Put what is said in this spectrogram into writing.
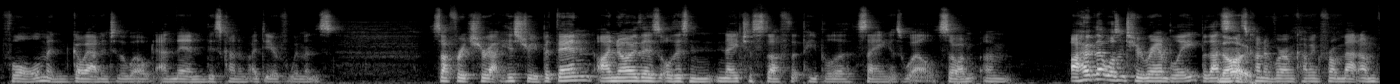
form and go out into the world and then this kind of idea of women's suffrage throughout history. But then I know there's all this nature stuff that people are saying as well. So I'm, I'm I hope that wasn't too rambly, but that's No. that's kind of where I'm coming from. Matt, I'm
